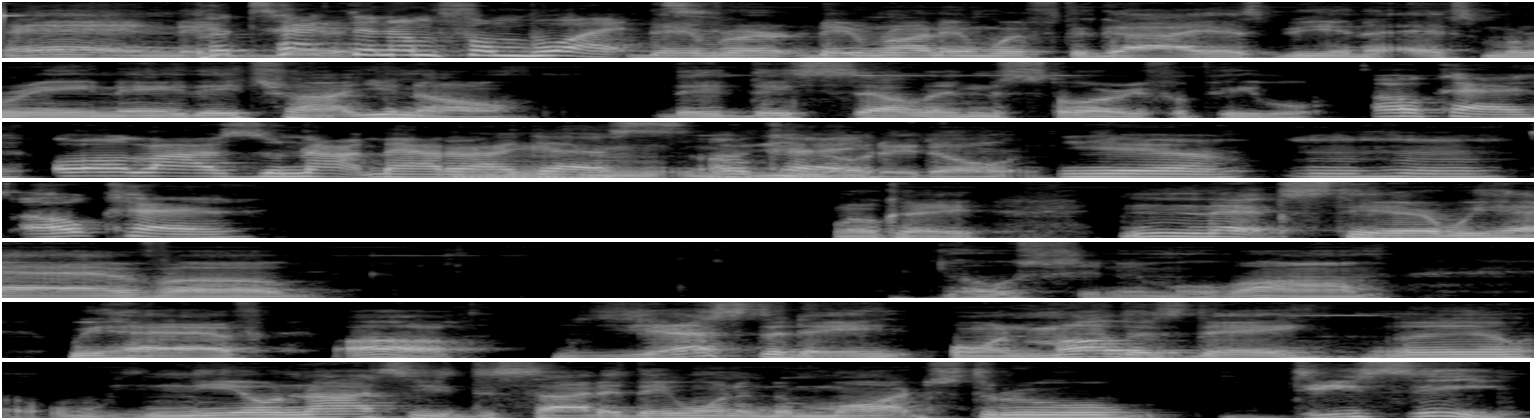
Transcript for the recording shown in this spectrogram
and they, Protecting them from what? they, they run they running with the guy as being an ex-marine they they try you know they they selling the story for people okay, all lives do not matter. I guess. No, Okay. you know they don't yeah. Mm-hmm. Okay. Okay. Next here we have uh oh shit, me move. Um we have oh yesterday on Mother's Day, well, neo-Nazis decided they wanted to march through DC.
